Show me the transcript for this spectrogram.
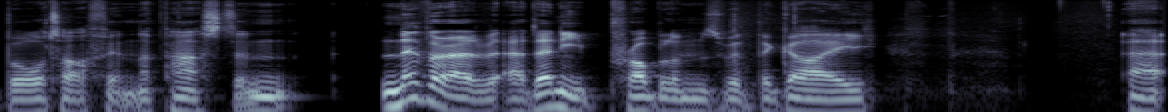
bought off in the past, and never had, had any problems with the guy. Uh,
